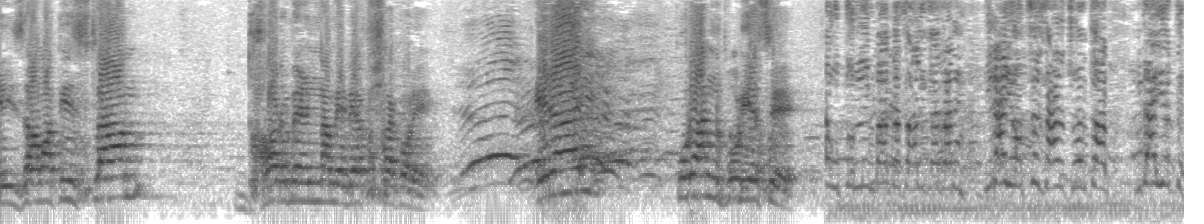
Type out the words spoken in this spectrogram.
এই জামাত ইসলাম ধর্মের নামে ব্যবসা করে এরাই কোরআন পড়িয়েছে এরাই হচ্ছে যার সন্তান এরাই হচ্ছে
